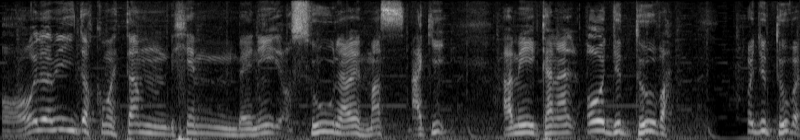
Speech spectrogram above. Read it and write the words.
Hola amiguitos, ¿cómo están? Bienvenidos una vez más aquí a mi canal o YouTube. O YouTube.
